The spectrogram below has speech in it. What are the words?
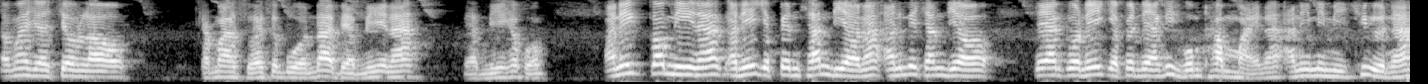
ทำให้ชวนชมเรากลับมาสวยสมบูรณ์ได้แบบนี้นะแบบนี้ครับผม อันนี้ก็มีนะ อันนี้จะเป็นชั้นเดียวนะ อันนี้ไม่ชั้นเดียวแดงตัวนี้จะเป็นแดงที่ผมทำใหม่นะ อันนี้ไม่มีชื่อนะ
